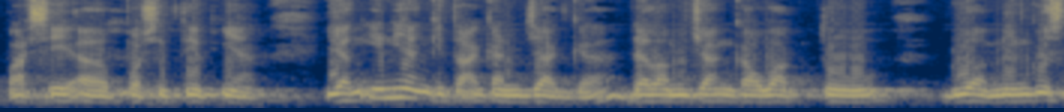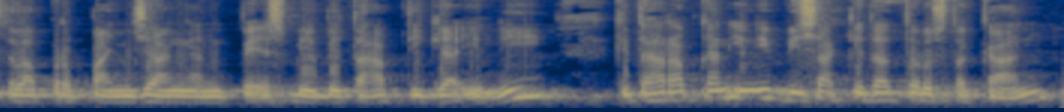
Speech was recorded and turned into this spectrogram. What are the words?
pasti uh, positifnya. Yang ini yang kita akan jaga dalam jangka waktu dua minggu setelah perpanjangan PSBB tahap 3 ini. Kita harapkan ini bisa kita terus tekan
